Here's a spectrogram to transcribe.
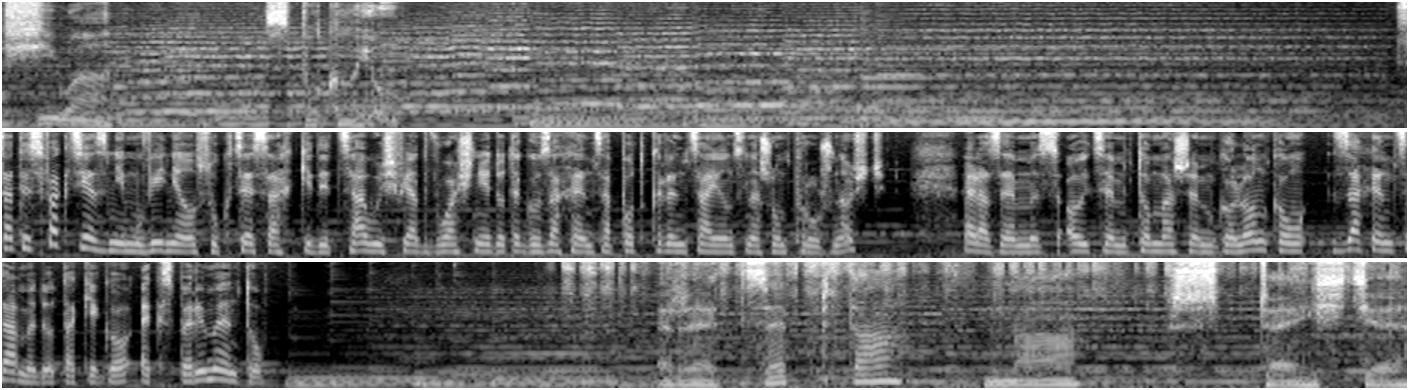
Siła spokoju. Satysfakcja z niemówienia o sukcesach, kiedy cały świat właśnie do tego zachęca, podkręcając naszą próżność? Razem z ojcem Tomaszem Golonką zachęcamy do takiego eksperymentu. Recepta na szczęście.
